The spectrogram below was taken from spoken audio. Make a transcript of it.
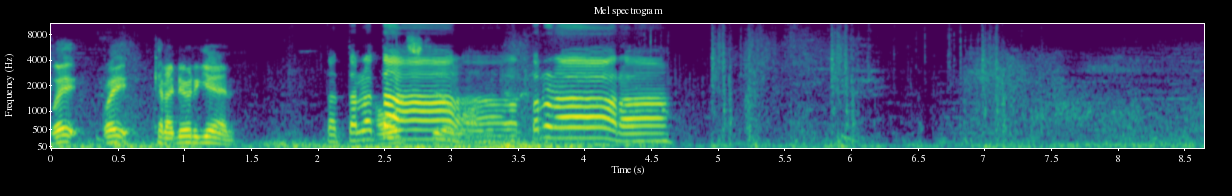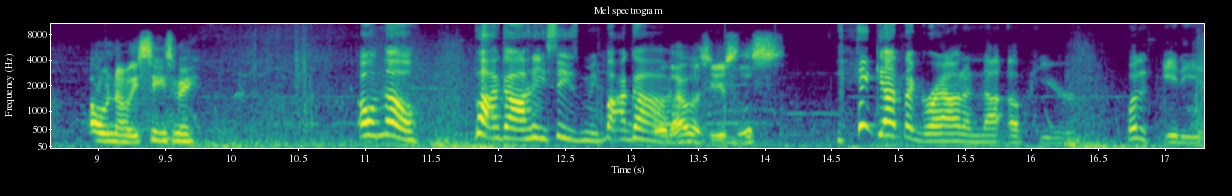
Wait, wait. Can I do it again? Da, da, da, oh, Hold da, da, da, da, da. Oh no, he sees me. Oh no! By God, he sees me. By Oh, God. that was useless. he got the ground and not up here. What an idiot.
